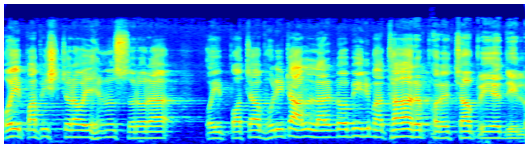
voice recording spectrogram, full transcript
ওই পাপিষ্টরা ওই হেনস্বররা ওই পচা ভুড়িটা আল্লাহর নবীর মাথার পরে চাপিয়ে দিল।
